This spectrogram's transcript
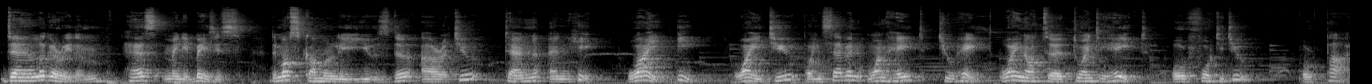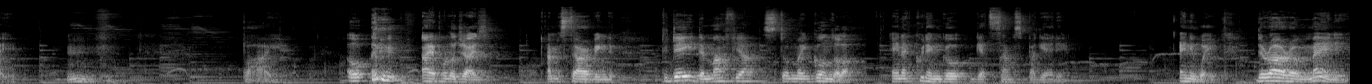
The logarithm has many bases. The most commonly used are 2, 10 and e. Why e? Why 2.71828? Why not uh, 28 or 42 or pi? Mm. Pi. Oh, I apologize. I'm starving. Today the mafia stole my gondola and I couldn't go get some spaghetti. Anyway, there are uh, many,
